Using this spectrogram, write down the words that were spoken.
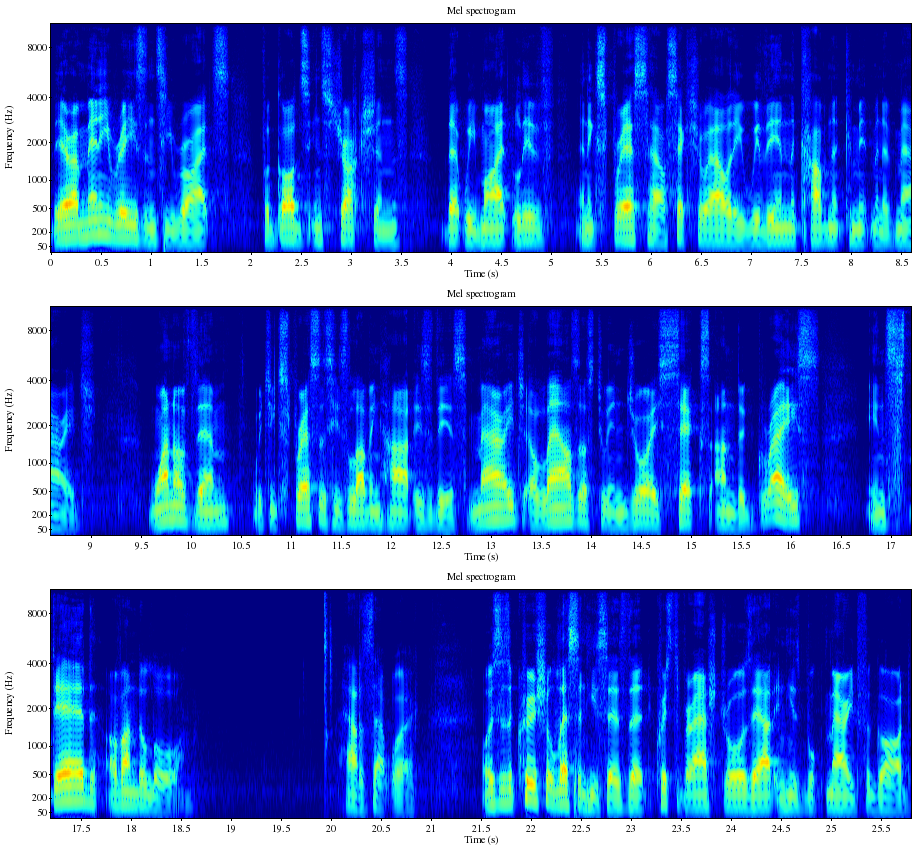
There are many reasons, he writes, for God's instructions that we might live and express our sexuality within the covenant commitment of marriage. One of them, which expresses his loving heart, is this marriage allows us to enjoy sex under grace instead of under law. How does that work? Well, this is a crucial lesson, he says, that Christopher Ash draws out in his book, Married for God.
